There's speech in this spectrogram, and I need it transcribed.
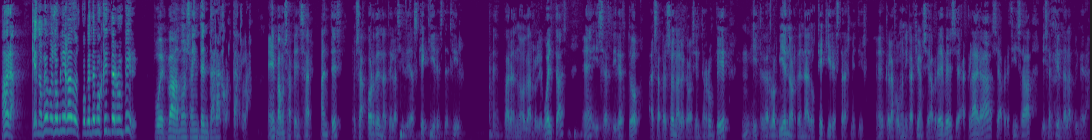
Ahora, ¿que nos vemos obligados porque tenemos que interrumpir? Pues vamos a intentar acortarla. ¿eh? Vamos a pensar antes, o sea, ordénate las ideas. ¿Qué quieres decir? ¿Eh? Para no darle vueltas ¿eh? y ser directo a esa persona a la que vas a interrumpir y tenerlo bien ordenado. ¿Qué quieres transmitir? Que la comunicación sea breve, sea clara, sea precisa y se entienda la primera.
